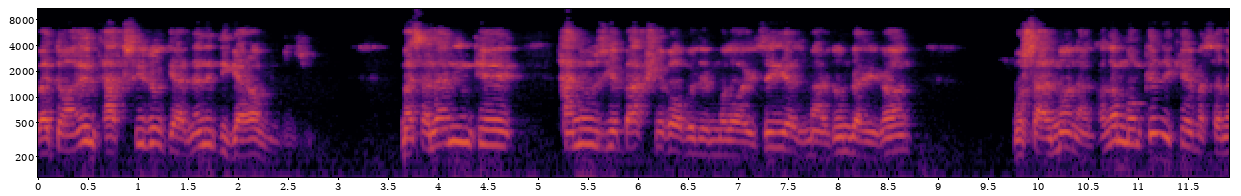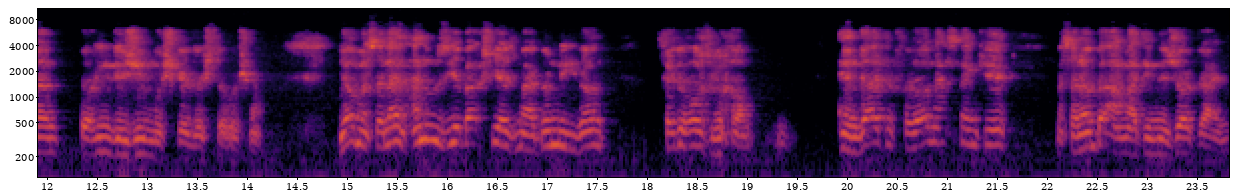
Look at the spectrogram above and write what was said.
و دائم تقصیر رو گردن دیگران میندازیم. مثلا اینکه هنوز یه بخش قابل ملاحظه ای از مردم در ایران مسلمانن. حالا ممکنه که مثلا با این رژیم مشکل داشته باشن. یا مثلا هنوز یه بخشی از مردم ایران خیلی عضو می‌خوام. انقدر فلان هستن که مثلا به احمدی نژاد رنگ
